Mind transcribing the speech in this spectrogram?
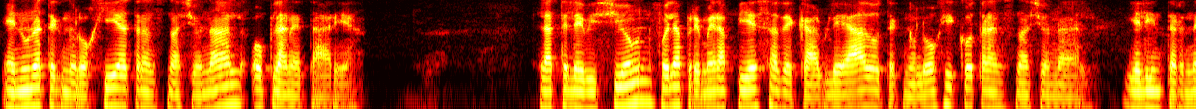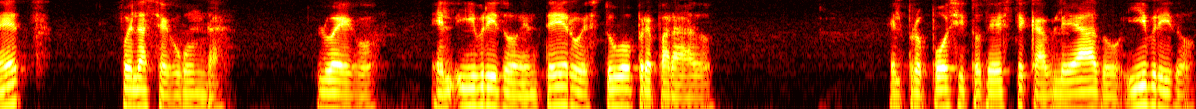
en una tecnología transnacional o planetaria. La televisión fue la primera pieza de cableado tecnológico transnacional y el Internet fue la segunda. Luego, el híbrido entero estuvo preparado. El propósito de este cableado híbrido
